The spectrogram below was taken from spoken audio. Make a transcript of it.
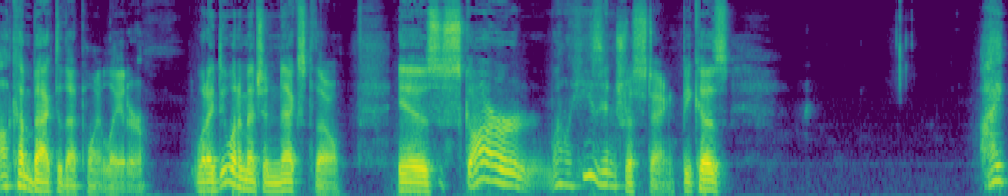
I'll come back to that point later. What I do want to mention next, though, is Scar. Well, he's interesting because I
